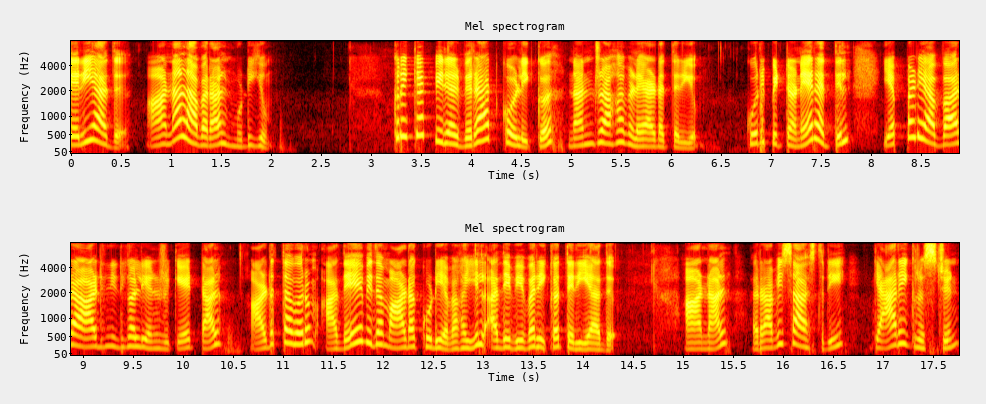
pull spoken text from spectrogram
தெரியாது ஆனால் அவரால் முடியும். கிரிக்கெட் வீரர் விராட் கோலிக்கு நன்றாக விளையாடத் தெரியும். குறிப்பிட்ட நேரத்தில் எப்படி அவ்வாறு ஆடினீர்கள் என்று கேட்டால் அடுத்தவரும் அதே விதம் ஆடக்கூடிய வகையில் அதை விவரிக்க தெரியாது. ஆனால் ரவி சாஸ்திரி கேரி கிறிஸ்டின்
